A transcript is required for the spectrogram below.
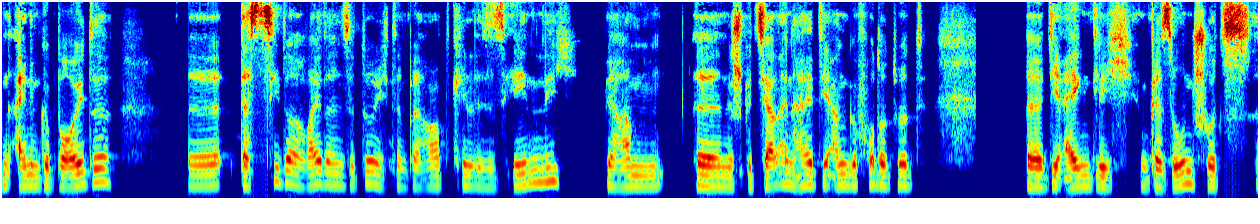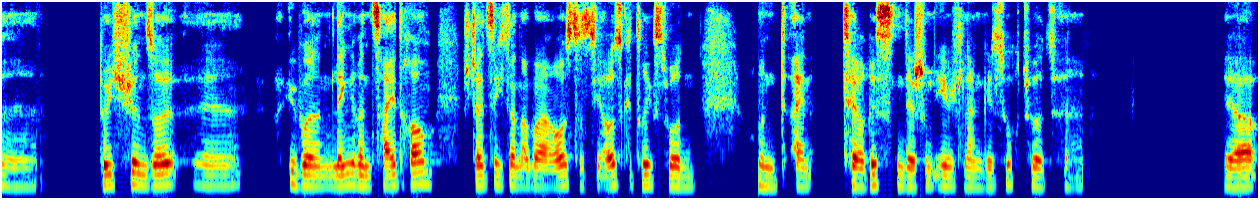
in einem Gebäude. Äh, das zieht auch weiterhin so durch, denn bei Hardkill ist es ähnlich. Wir haben äh, eine Spezialeinheit, die angefordert wird, äh, die eigentlich einen Personenschutz äh, durchführen soll äh, über einen längeren Zeitraum, stellt sich dann aber heraus, dass die ausgetrickst wurden und ein Terroristen, der schon ewig lang gesucht wird, ja,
